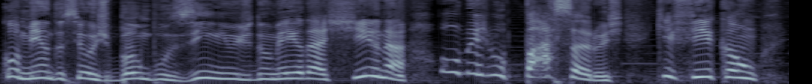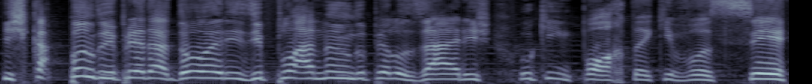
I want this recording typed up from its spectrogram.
comendo seus bambuzinhos no meio da China, ou mesmo pássaros que ficam escapando de predadores e planando pelos ares, o que importa é que você,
